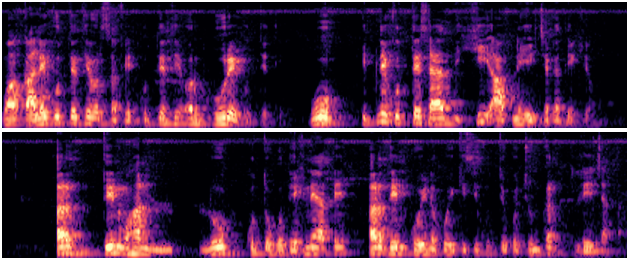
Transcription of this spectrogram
वहाँ काले कुत्ते थे और सफ़ेद कुत्ते थे और भूरे कुत्ते थे। वो इतने कुत्ते शायद ही आपने एक जगह देखे हो। हर दिन वहाँ लोग कुत्तों को देखने आते, हर दिन कोई ना कोई किसी कुत्ते को चुनकर ले जाता।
